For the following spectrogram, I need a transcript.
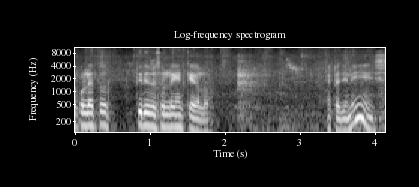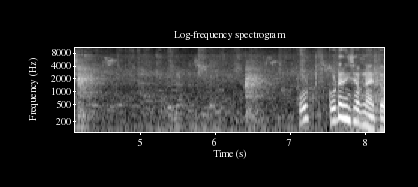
না করলে তো তিরিশ বছর লেগে আটকে গেল। একটা জিনিস? কোর্ট কোর্টের হিসাব নাই তো।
